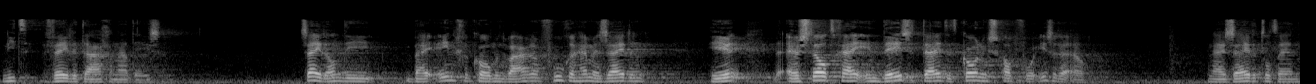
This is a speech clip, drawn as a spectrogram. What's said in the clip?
niet vele dagen na deze. Zij dan, die bijeengekomen waren, vroegen hem en zeiden, Heer, herstelt gij in deze tijd het koningschap voor Israël? En hij zeide tot hen,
